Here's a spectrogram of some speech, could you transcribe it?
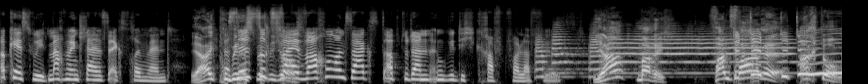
Okay, sweet. Machen wir ein kleines Experiment. Ja, ich Das probiere das, nimmst du wirklich zwei aus. Wochen und sagst, ob du dann irgendwie dich kraftvoller fühlst. Ja, mache ich. Fanfare. Du, du, du, du. Achtung.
